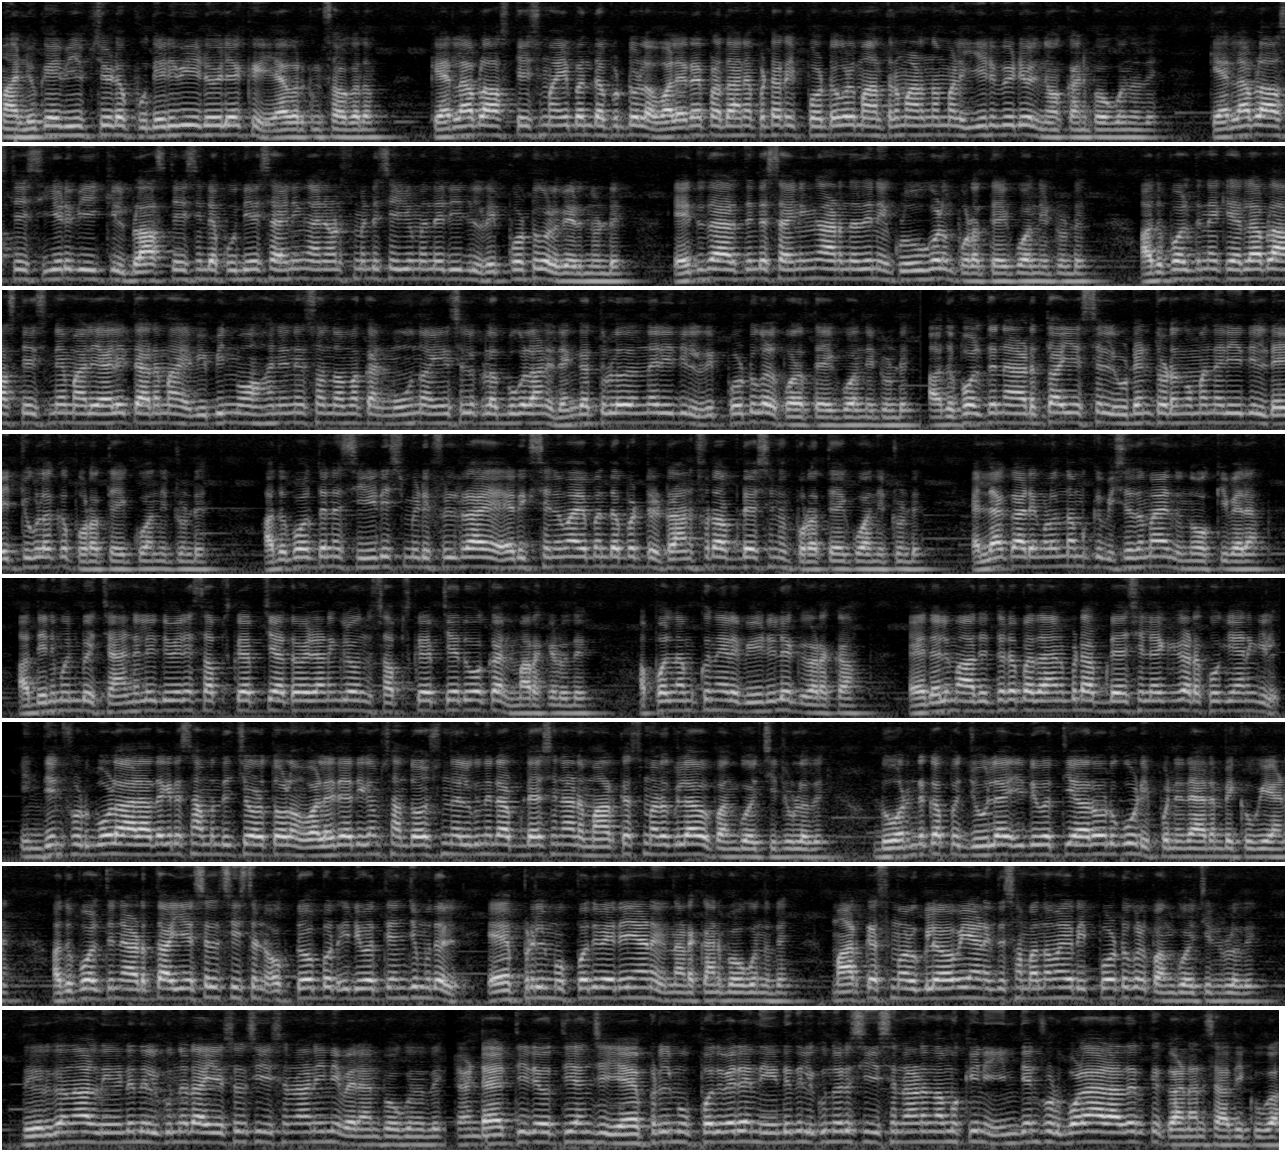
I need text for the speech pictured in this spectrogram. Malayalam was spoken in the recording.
മല്ലു കെ ബി എഫ് സിയുടെ പുതിയൊരു വീഡിയോയിലേക്ക് ഏവർക്കും സ്വാഗതം. കേരള ബ്ലാസ്റ്റേഴ്സുമായി ബന്ധപ്പെട്ടുള്ള വളരെ പ്രധാനപ്പെട്ട റിപ്പോർട്ടുകൾ മാത്രമാണ് നമ്മൾ ഈ ഒരു വീഡിയോയിൽ നോക്കാൻ പോകുന്നത്. കേരള ബ്ലാസ്റ്റേഴ്സ് ഈ ഒരു വീക്കിൽ ബ്ലാസ്റ്റേഴ്സിന്റെ പുതിയ സൈനിങ് അനൗൺസ്മെന്റ് ചെയ്യുമെന്ന രീതിയിൽ റിപ്പോർട്ടുകൾ വരുന്നുണ്ട്. ഏതു താരത്തിന്റെ സൈനിങ് ആണെന്നതിന് ക്ലൂകളും പുറത്തേക്ക് വന്നിട്ടുണ്ട്. അതുപോലെ തന്നെ കേരള ബ്ലാസ്റ്റേഴ്സിന്റെ മലയാളി താരമായ വിപിൻ മോഹനനെ സ്വന്തമാക്കാൻ മൂന്ന് ഐ എസ് എൽ ക്ലബ്ബുകളാണ് രംഗത്തുള്ളതെന്ന രീതിയിൽ റിപ്പോർട്ടുകൾ പുറത്തേക്ക് വന്നിട്ടുണ്ട്. അതുപോലെ തന്നെ അടുത്ത ഐ എസ് എൽ ഉടൻ തുടങ്ങുമെന്ന രീതിയിൽ ഡേറ്റുകളൊക്കെ പുറത്തേക്ക് വന്നിട്ടുണ്ട്. അതുപോലെ തന്നെ സീഡിഷ് മിഡ്ഫീൽഡറായ എറിക്സനുമായി ബന്ധപ്പെട്ട് ട്രാൻസ്ഫർ അപ്ഡേഷനും പുറത്തേക്ക് വന്നിട്ടുണ്ട്. എല്ലാ കാര്യങ്ങളും നമുക്ക് വിശദമായി നോക്കി വരാം. അതിനു മുൻപ് ചാനൽ ഇതുവരെ സബ്സ്ക്രൈബ് ചെയ്യാത്തവരാണെങ്കിലും ഒന്ന് സബ്സ്ക്രൈബ് ചെയ്ത് വെക്കാൻ മറക്കരുത്. അപ്പോൾ നമുക്ക് നേരെ വീഡിയോയിലേക്ക് കിടക്കാം. ഏതായാലും ആദ്യത്തെ ഒരു പ്രധാനപ്പെട്ട അപ്ഡേഷനിലേക്ക് കിടക്കുകയാണെങ്കിൽ ഇന്ത്യൻ ഫുട്ബോൾ ആരാധകരെ സംബന്ധിച്ചിടത്തോളം വളരെയധികം സന്തോഷം നൽകുന്ന ഒരു അപ്ഡേഷനാണ് മാർക്കസ് മറഗുലാവ് പങ്കുവച്ചിട്ടുള്ളത്. ഡൂറന്റ് കപ്പ് ജൂലൈ ഇരുപത്തിയാറോട് കൂടി പുനരാരംഭിക്കുകയാണ്. അതുപോലെ തന്നെ അടുത്ത I S L season October ഇരുപത്തിയഞ്ച് മുതൽ ഏപ്രിൽ മുപ്പത് വരെയാണ് നടക്കാൻ പോകുന്നത്. മാർക്കസ് മൊർഗ്ലോവയാണ് ഇത് സംബന്ധമായ റിപ്പോർട്ടുകൾ പങ്കുവച്ചിട്ടുള്ളത്. ദീർഘനാൾ നീണ്ടു നിൽക്കുന്ന ഒരു ഐ എസ് എൽ സീസണാണ് ഇനി വരാൻ പോകുന്നത്. രണ്ടായിരത്തി ഇരുപത്തി അഞ്ച് ഏപ്രിൽ മുപ്പത് വരെ നീണ്ടു നിൽക്കുന്ന ഒരു സീസണാണ് നമുക്കിനി ഇന്ത്യൻ ഫുട്ബോൾ ആരാധകർക്ക് കാണാൻ സാധിക്കുക.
